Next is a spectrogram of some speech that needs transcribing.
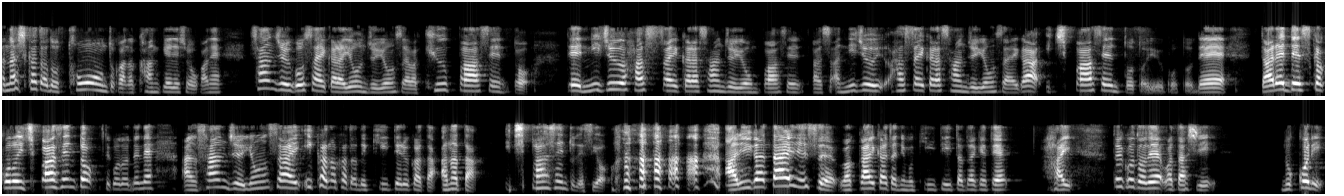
話し方のトーンとかの関係でしょうかね。35歳から44歳は9%。で、28歳から34%、あ、28歳から34歳が1%ということで、誰ですかこの1%ってことでね、あの34歳以下の方で聞いてる方、あなた1%ですよ。ありがたいです。若い方にも聞いていただけて。はい。ということで、私、残り、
